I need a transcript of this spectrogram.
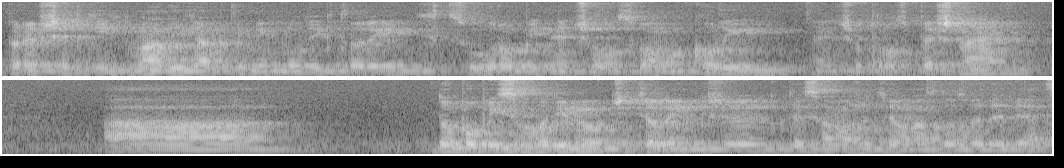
pre všetkých mladých aktívnych ľudí, ktorí chcú robiť niečo vo svojom okolí, niečo prospešné. A do popisu hodíme určite link, že kde sa môžete o nás dozvedieť viac.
